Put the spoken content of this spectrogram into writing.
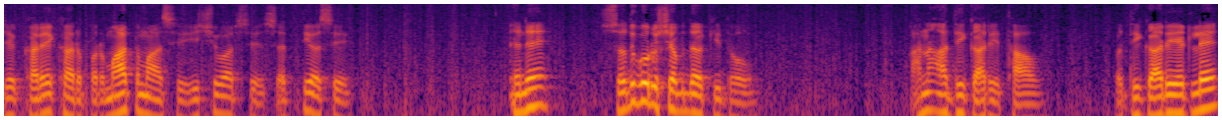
જે ખરેખર પરમાત્મા છે, ઈશ્વર છે, સત્ય છે, એને સદગુરુ શબ્દ કીધો. આના અધિકારી થાવ. અધિકારી એટલે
